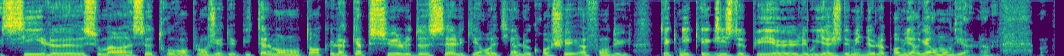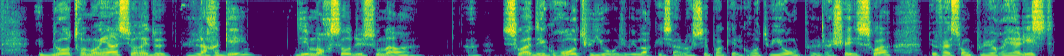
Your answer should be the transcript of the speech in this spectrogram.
si le sous-marin se trouve en plongée depuis tellement longtemps que la capsule de sel qui retient le crochet a fondu. Technique qui existe depuis euh, les mouillages de mines de la Première Guerre mondiale. Hein. D'autres moyens seraient de larguer des morceaux du sous-marin hein. Soit des gros tuyaux, j'ai vu marquer ça, alors je sais pas quel gros tuyau on peut lâcher, soit de façon plus réaliste,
